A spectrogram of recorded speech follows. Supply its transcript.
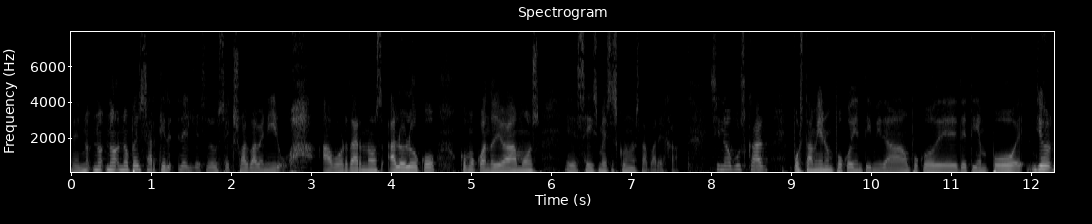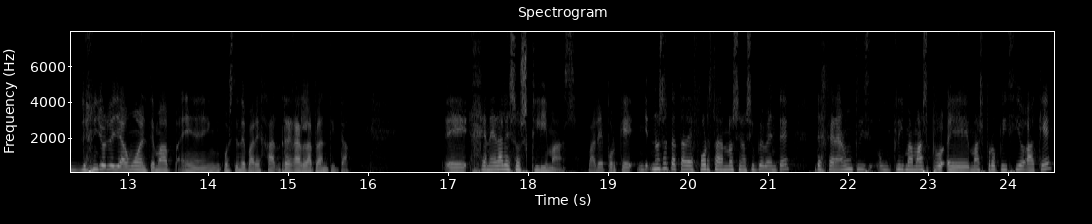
Eh, no, no, no, pensar que el deseo sexual va a venir a abordarnos a lo loco como cuando llevábamos eh, seis meses con nuestra pareja, sino buscar pues también un poco de intimidad, un poco de, tiempo. Yo, yo le llamo el tema en cuestión de pareja regar la plantita. Eh, generar esos climas, ¿vale? Porque no se trata de forzarnos, sino simplemente de generar un, clima más, eh, más propicio a que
